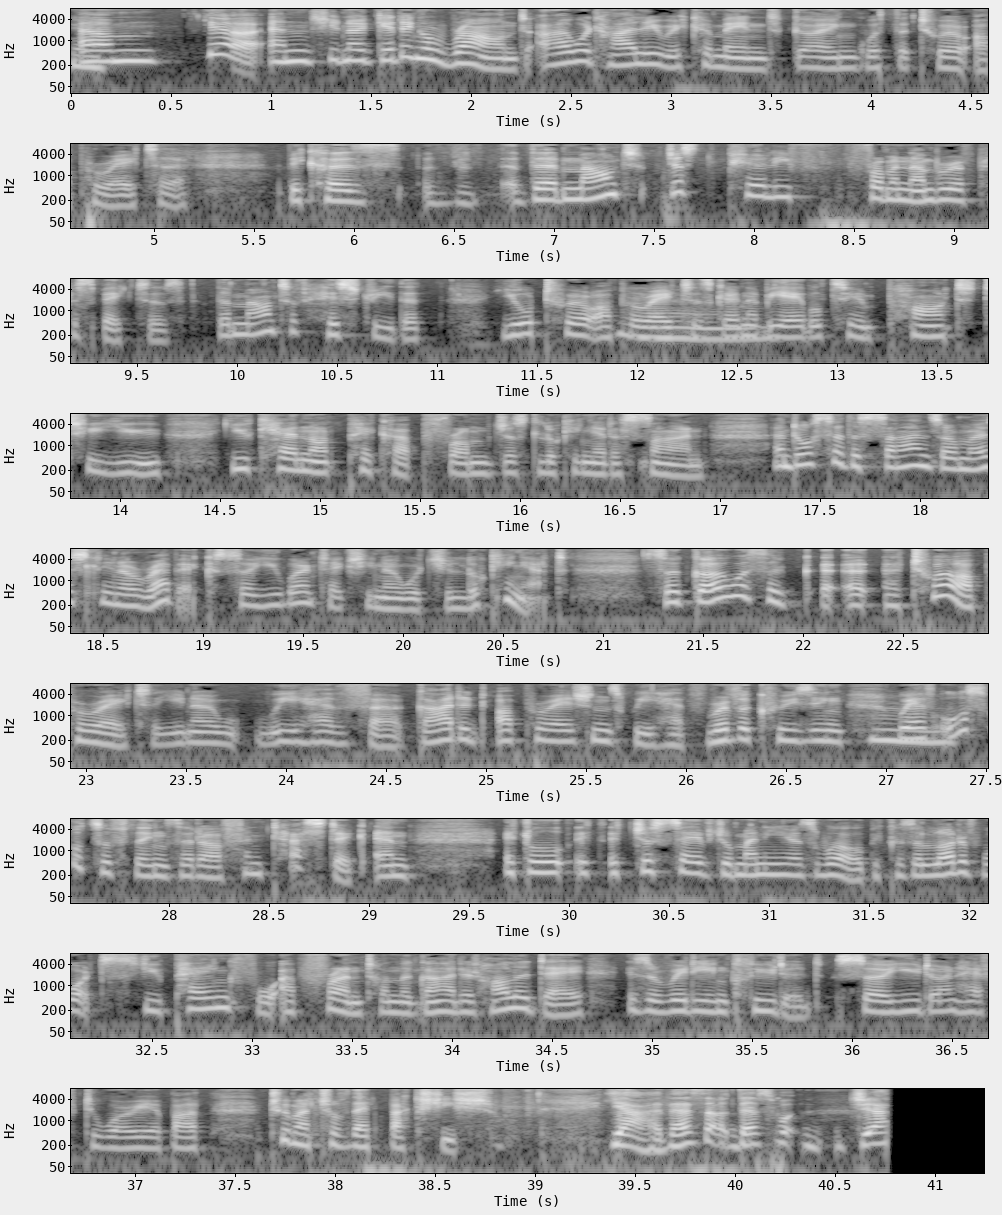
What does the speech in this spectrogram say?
Yeah. Um, yeah, and you know, getting around, I would highly recommend going with the tour operator because the, the amount, just purely f- from a number of perspectives, the amount of history that your tour operator is going to be able to impart to you, you cannot pick up from just looking at a sign. And also, the signs are mostly in Arabic, so you won't actually know what you're looking at. So go with a, a, a tour operator. You know, we have uh, guided operations, we have river cruising, we have all sorts of things that are fantastic, and it'll it, it just saves your money as well because a lot of what you're paying for up front on the guided holiday is already included. So you don't have to worry about too much of that bakshish. Yeah, that's that's what just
